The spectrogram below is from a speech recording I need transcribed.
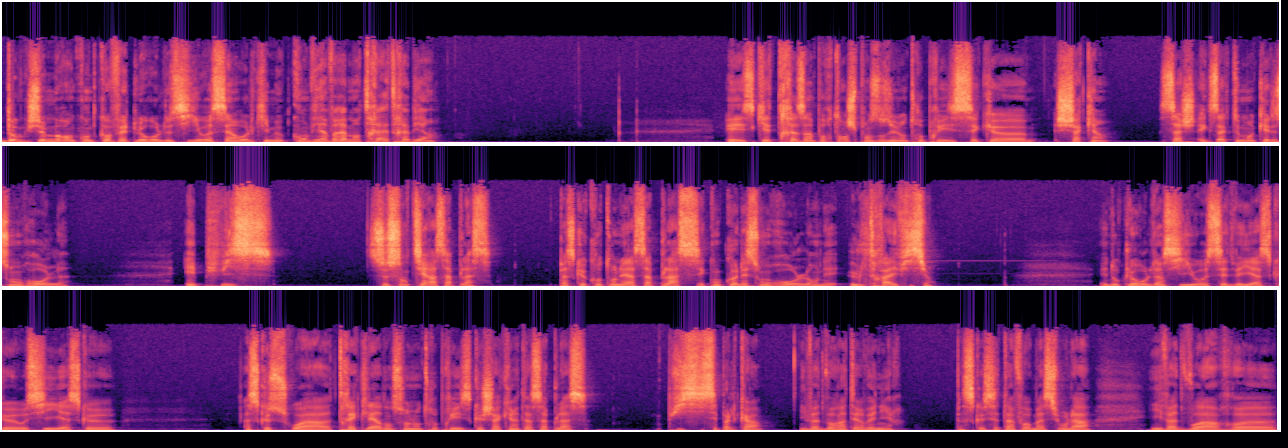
donc, je me rends compte qu'en fait, le rôle de CEO, c'est un rôle qui me convient vraiment très très bien. Et ce qui est très important, je pense, dans une entreprise, c'est que chacun sache exactement quel est son rôle et puisse se sentir à sa place. Parce que quand on est à sa place et qu'on connaît son rôle, on est ultra efficient. Et donc le rôle d'un CEO, c'est de veiller à ce que aussi à ce que à ce que soit très clair dans son entreprise que chacun est à sa place. Puis si c'est pas le cas, il va devoir intervenir parce que cette information là, il va devoir euh,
